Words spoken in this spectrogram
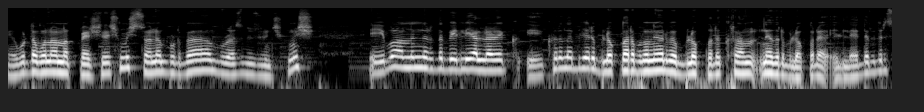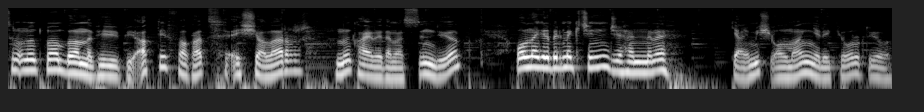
E, burada bunu anlatmaya çalışmış. Sonra burada burası düzgün çıkmış. E, bu anlamda belli yerlere e, kırılabilir bloklar bulunuyor ve blokları kıran nether blokları elde edebilirsin. Unutma bu alanda PvP aktif fakat eşyalarını kaybedemezsin diyor. Alana girebilmek için cehenneme gelmiş olman gerekiyor diyor.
